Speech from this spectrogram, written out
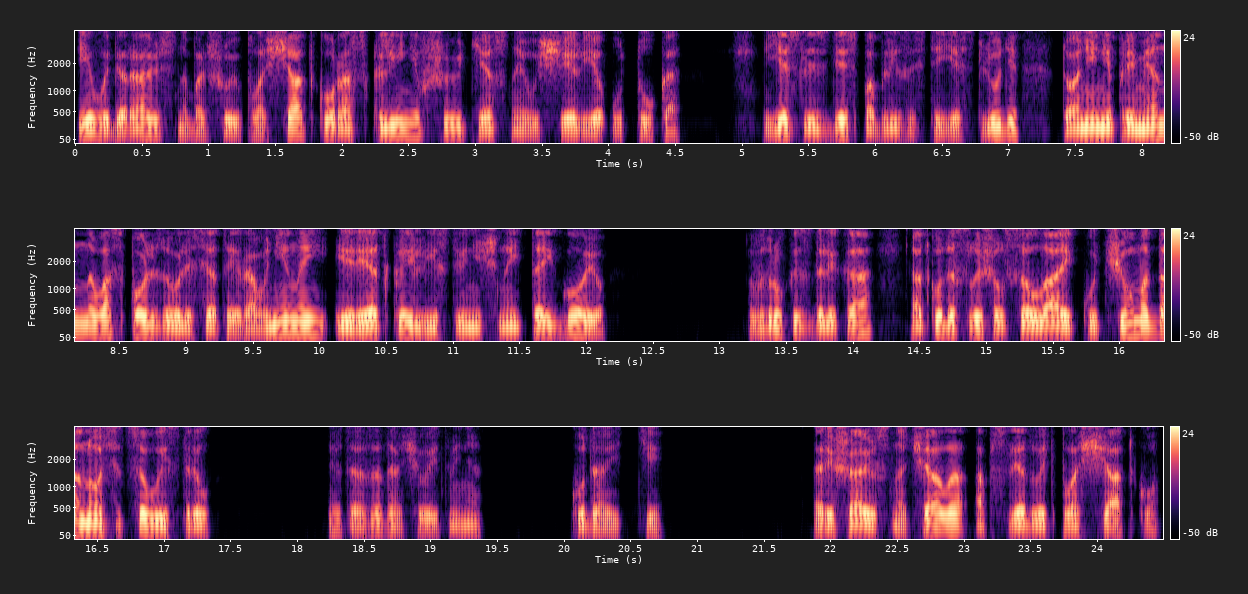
и выбираюсь на большую площадку, расклинившую тесное ущелье Утука — если здесь поблизости есть люди, то они непременно воспользовались этой равниной и редкой лиственничной тайгою. Вдруг издалека, откуда слышался лай кучума, доносится выстрел. Это озадачивает меня. Куда идти? Решаю сначала обследовать площадку,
